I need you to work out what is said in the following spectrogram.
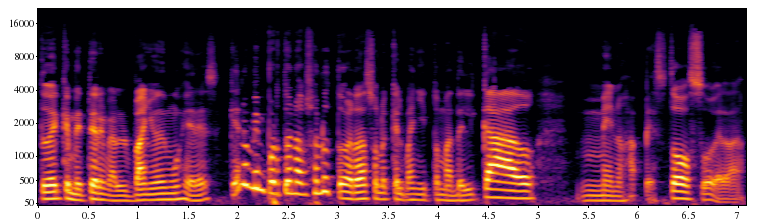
Tuve que meterme al baño de mujeres, que no me importó en absoluto, ¿verdad? Solo que el bañito más delicado, menos apestoso, ¿verdad?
